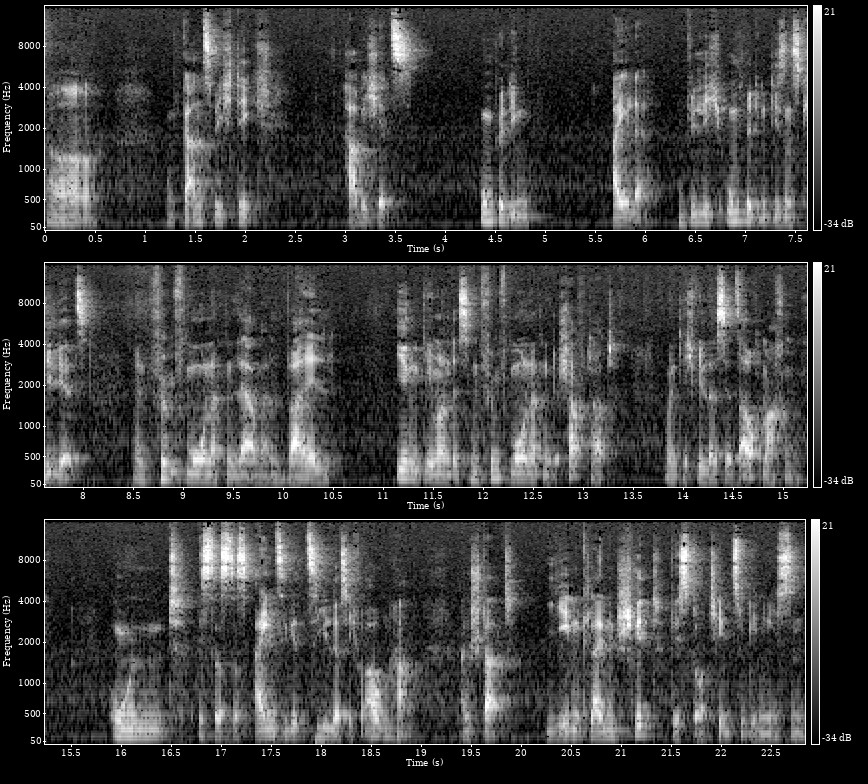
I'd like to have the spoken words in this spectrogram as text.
Äh, und ganz wichtig, habe ich jetzt unbedingt Eile? Will ich unbedingt diesen Skill jetzt in fünf Monaten lernen, weil irgendjemand es in fünf Monaten geschafft hat und ich will das jetzt auch machen. Und ist das das einzige Ziel, das ich vor Augen habe, anstatt jeden kleinen Schritt bis dorthin zu genießen,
